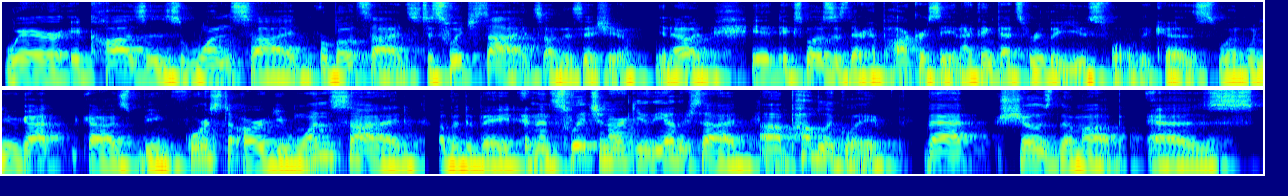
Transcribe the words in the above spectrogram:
where it causes one side or both sides to switch sides on this issue, you know, it, it exposes their hypocrisy. And I think that's really useful because when, when you've got guys being forced to argue one side, side of a debate and then switch and argue the other side uh, publicly, that shows them up as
